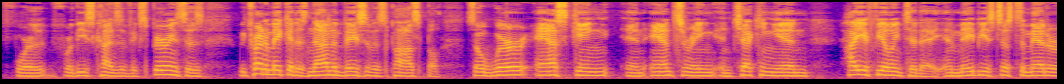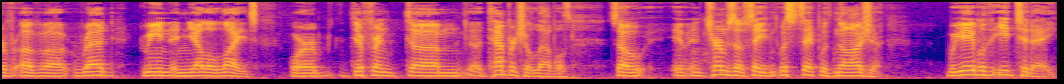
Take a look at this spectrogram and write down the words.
for for these kinds of experiences. We try to make it as non-invasive as possible. So we're asking and answering and checking in. How you feeling today? And maybe it's just a matter of, of uh, red, green, and yellow lights or different um, uh, temperature levels. So, if, in terms of say, let's stick with nausea. Were you able to eat today?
